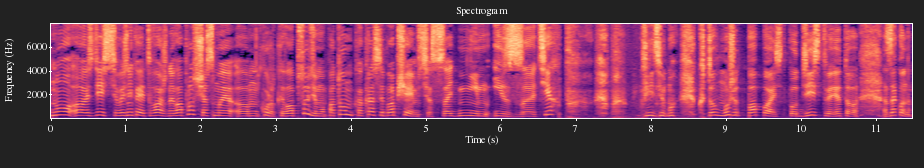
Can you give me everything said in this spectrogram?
Но э, здесь возникает важный вопрос. Сейчас мы э, коротко его обсудим, а потом как раз и пообщаемся с одним из э, тех видимо, кто может попасть под действие этого закона.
